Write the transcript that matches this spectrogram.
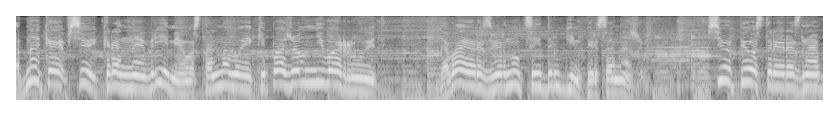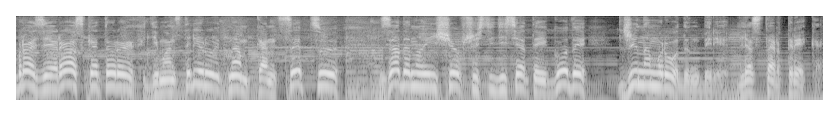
Однако все экранное время у остального экипажа он не ворует, давая развернуться и другим персонажам. Все пестрое разнообразие рас, которых демонстрирует нам концепцию, заданную еще в 60-е годы Джином Роденбери для Стартрека.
